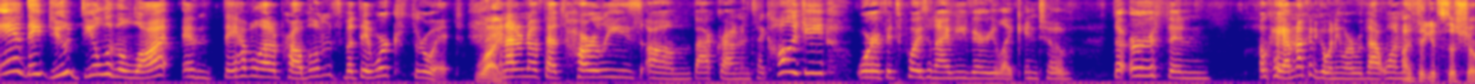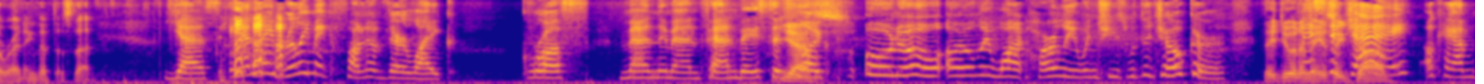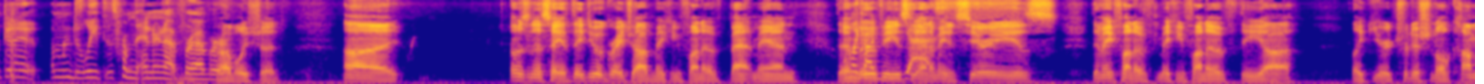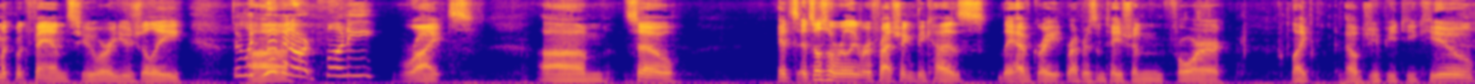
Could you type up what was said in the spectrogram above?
And they do deal with a lot and they have a lot of problems, but they work through it. right And I don't know if that's Harley's um, background in psychology or if it's Poison Ivy very like into the earth and okay, I'm not going to go anywhere with that one. I think it's the show writing that does that. Yes, and they really make fun of their like gruff manly man fan base that's Yes. like, oh no, I only want Harley when she's with the Joker. They do an amazing J. job. Okay, I'm gonna I'm gonna delete this from the internet forever. Probably should. Uh, I was gonna say they do a great job making fun of Batman, the Oh my God, movies, the animated series. They make fun of making fun of the uh, like your traditional comic book fans who are usually They're like Uh, women aren't funny. right. Um, so it's it's also really refreshing because they have great representation for like LGBTQ.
